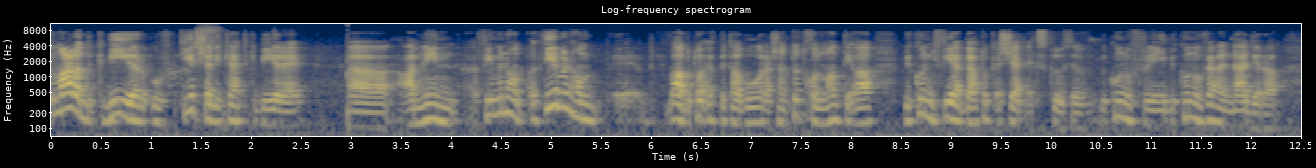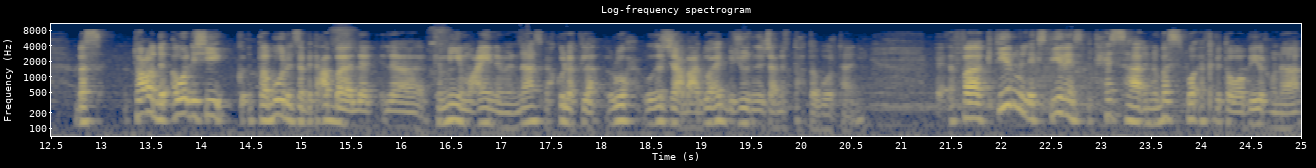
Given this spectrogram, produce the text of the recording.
المعرض كبير وكثير شركات كبيرة آه عاملين في منهم كثير منهم آه بتوقف بطابور عشان تدخل منطقة بيكون فيها بيعطوك أشياء exclusive بيكونوا free بيكونوا فعلا نادرة. بس تقعد أول شيء الطابور إذا بتعبى لكمية معينة من الناس بيحكوا لك لا روح وارجع بعد وقت بجوز نرجع نفتح طابور ثاني فكتير من ال experience بتحسها إنه بس توقف بطوابير هناك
